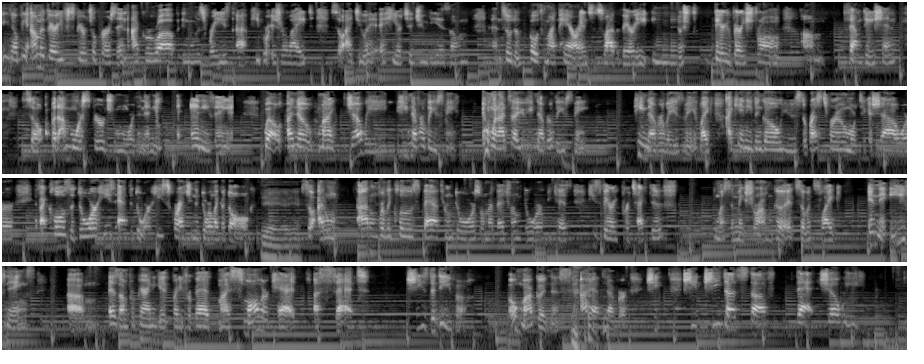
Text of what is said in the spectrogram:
you know, I'm a very spiritual person. I grew up and was raised a Hebrew Israelite, so I do adhere to Judaism, and so do both my parents. So I have a very, you know, very, very strong um, foundation. So, but I'm more spiritual more than any anything. Well, I know my Joey, he never leaves me, and when I tell you he never leaves me, he never leaves me. Like I can't even go use the restroom or take a shower. If I close the door, he's at the door. He's scratching the door like a dog. Yeah, yeah, yeah. So I don't I don't really close bathroom doors or my bedroom door because he's very protective. He wants to make sure I'm good. So it's like in the evenings, um, as I'm preparing to get ready for bed, my smaller cat, a set, she's the diva. Oh my goodness. I have never. She she she does stuff that Joey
